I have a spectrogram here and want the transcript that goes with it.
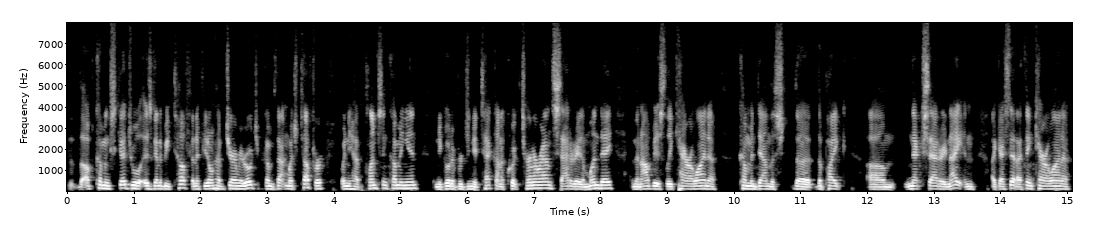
the, the upcoming schedule is going to be tough. And if you don't have Jeremy Roach, it becomes that much tougher when you have Clemson coming in and you go to Virginia Tech on a quick turnaround Saturday to Monday, and then obviously Carolina coming down the the the pike um, next Saturday night. And like I said, I think Carolina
